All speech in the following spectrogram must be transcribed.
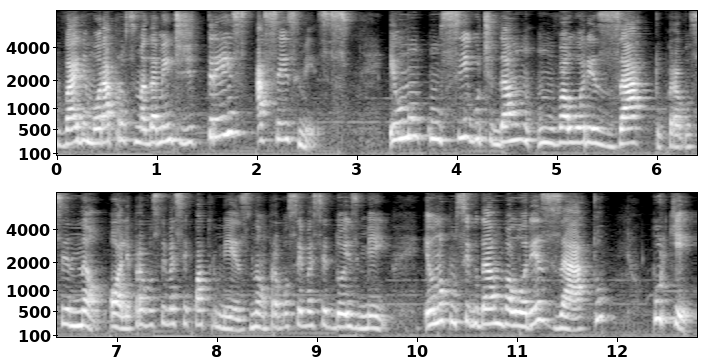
vai demorar aproximadamente de 3 a 6 meses. Eu não consigo te dar um, um valor exato para você, não. Olha, para você vai ser 4 meses, não, para você vai ser dois e meio eu não consigo dar um valor exato. Por quê?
